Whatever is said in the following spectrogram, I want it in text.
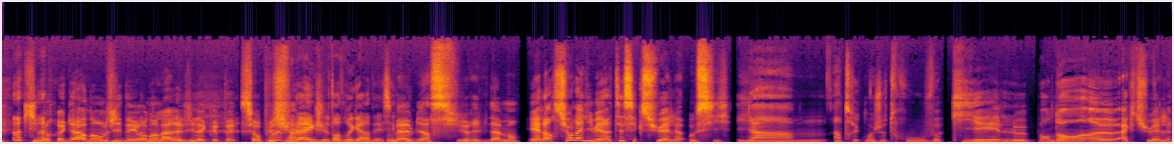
qui nous regarde en vidéo dans la régie d'à côté. Si en plus je suis là et que j'ai le temps de regarder, c'est Bah, cool. Bien sûr, évidemment. Et alors, sur la liberté sexuelle aussi, il y a un, un truc, moi, je trouve, qui est le pendant euh, actuel,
